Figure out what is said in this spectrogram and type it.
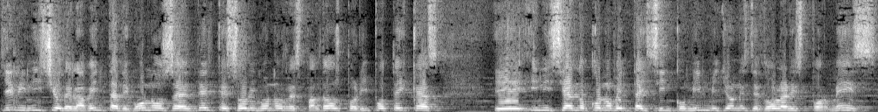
y el inicio de la venta de bonos eh, del Tesoro y bonos respaldados por hipotecas, eh, iniciando con 95 mil millones de dólares por mes.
